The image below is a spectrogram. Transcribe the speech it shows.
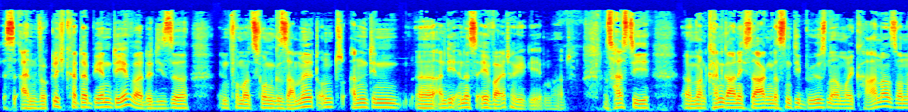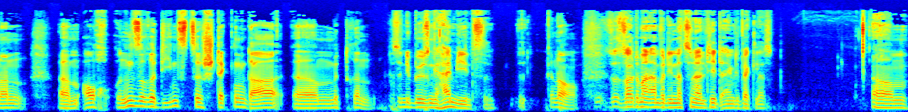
es in Wirklichkeit der BND war, der diese Informationen gesammelt und an den äh, an die NSA weitergegeben hat. Das heißt, die äh, man kann gar nicht sagen, das sind die bösen Amerikaner, sondern ähm, auch unsere Dienste stecken da ähm, mit drin. Das sind die bösen Geheimdienste. Genau. So sollte man einfach die Nationalität eigentlich weglassen. Ähm,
